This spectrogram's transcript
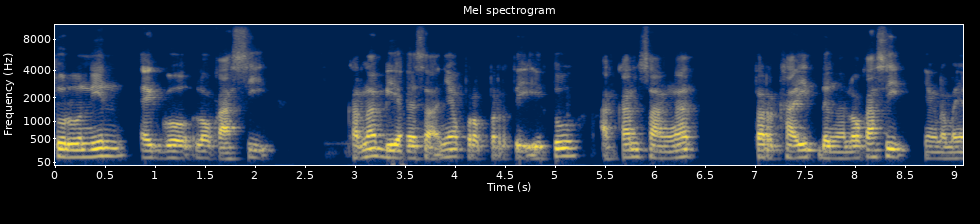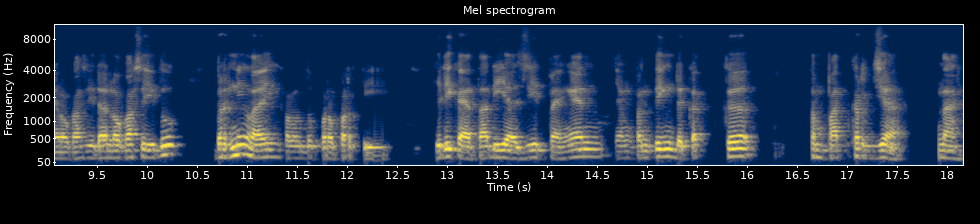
turunin ego lokasi karena biasanya properti itu akan sangat terkait dengan lokasi yang namanya lokasi dan lokasi itu bernilai kalau untuk properti. Jadi kayak tadi Yazid pengen yang penting dekat ke tempat kerja. Nah,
